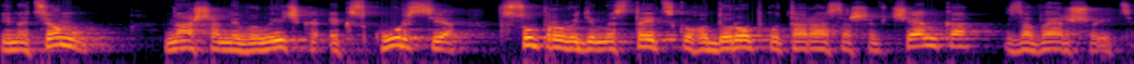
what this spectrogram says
І на цьому наша невеличка екскурсія в супроводі мистецького доробку Тараса Шевченка завершується.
